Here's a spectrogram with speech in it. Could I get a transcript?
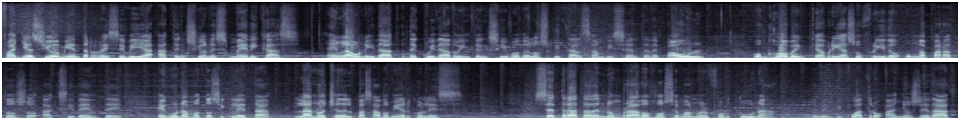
falleció mientras recibía atenciones médicas en la unidad de cuidado intensivo del Hospital San Vicente de Paul, un joven que habría sufrido un aparatoso accidente en una motocicleta la noche del pasado miércoles. Se trata del nombrado José Manuel Fortuna, de 24 años de edad,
